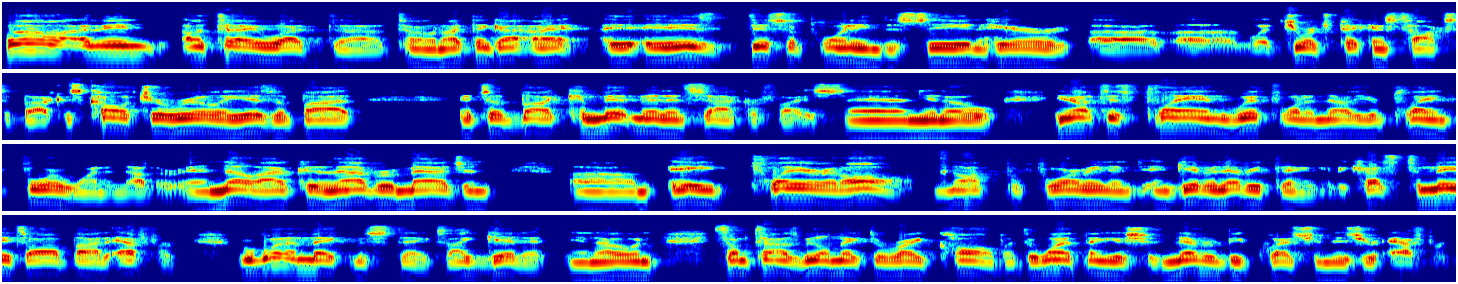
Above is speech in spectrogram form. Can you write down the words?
Well, I mean, I'll tell you what, uh, Tone. I think I, I, it is disappointing to see and hear uh, uh, what George Pickens talks about because culture really is about it's about commitment and sacrifice. And you know, you're not just playing with one another; you're playing for one another. And no, I could never imagine um, a player at all not performing and, and, giving everything because to me it's all about effort. We're going to make mistakes. I get it, you know, and sometimes we don't make the right call. But the one thing that should never be questioned is your effort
